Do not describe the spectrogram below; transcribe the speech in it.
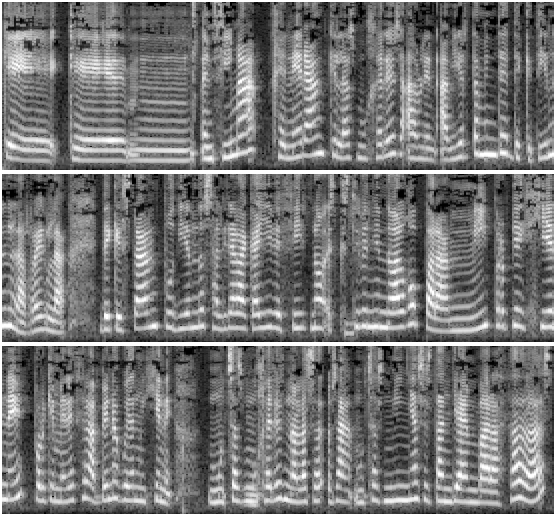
que, que mm, encima generan que las mujeres hablen abiertamente de que tienen la regla, de que están pudiendo salir a la calle y decir, no, es que estoy vendiendo algo para mi propia higiene porque merece la pena cuidar mi higiene. Muchas mujeres no las, o sea, muchas niñas están ya embarazadas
